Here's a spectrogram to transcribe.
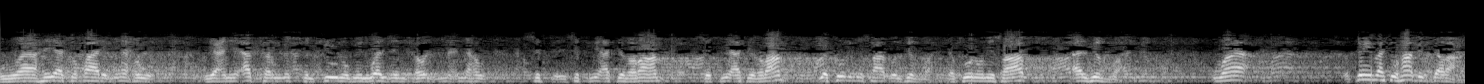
وهي تقارب نحو يعني أكثر من نصف الكيلو بالوزن حول أنه 600 غرام 600 غرام يكون نصاب الفضة يكون نصاب الفضة. وقيمتها بالدراهم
